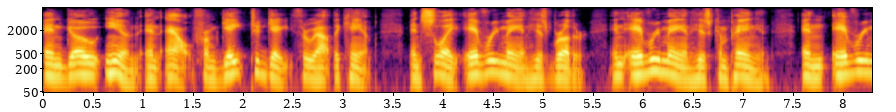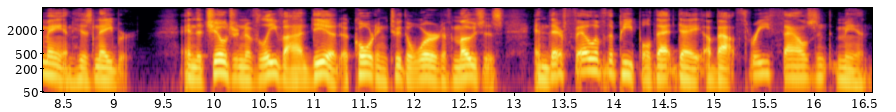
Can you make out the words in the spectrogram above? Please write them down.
and go in and out from gate to gate throughout the camp, and slay every man his brother, and every man his companion, and every man his neighbor. And the children of Levi did according to the word of Moses, and there fell of the people that day about three thousand men.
